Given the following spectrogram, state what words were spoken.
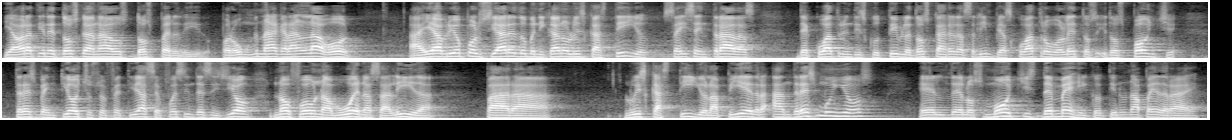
y ahora tiene dos ganados, dos perdidos. Pero una gran labor. Ahí abrió por el dominicano Luis Castillo, seis entradas de cuatro indiscutibles, dos carreras limpias, cuatro boletos y dos ponches. 3.28, su efectividad se fue sin decisión, no fue una buena salida para Luis Castillo, la piedra. Andrés Muñoz, el de los Mochis de México, tiene una pedra,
